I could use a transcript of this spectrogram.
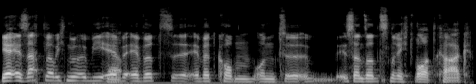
Ja, er sagt, glaube ich, nur irgendwie, Ja. er, er, wird, äh, er wird kommen und äh, ist ansonsten recht wortkarg.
